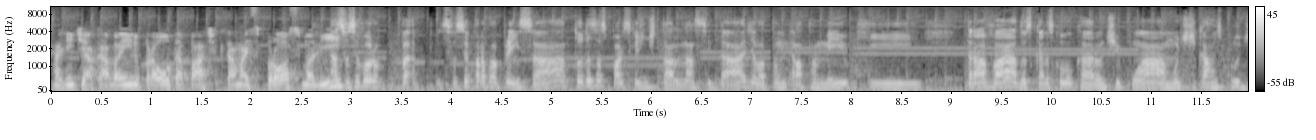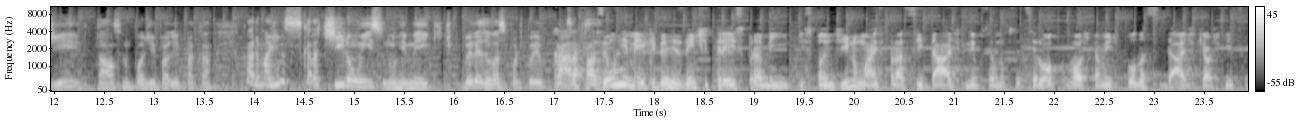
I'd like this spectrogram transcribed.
a gente acaba indo para outra parte que tá mais próxima ali. Ah, se você for se você parar para pensar, todas as partes que a gente tá na cidade, ela, tão, ela tá meio que travado. Os caras colocaram, tipo, ah, um monte de carro explodido e tal, você não pode ir pra ali pra cá. Cara, imagina se os caras tiram isso no remake. Tipo, beleza, agora você pode pôr. Cara, fazer um remake do Resident 3 pra mim, expandindo mais pra cidade, que nem você não precisa ser, logicamente, toda a cidade, que eu acho que isso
